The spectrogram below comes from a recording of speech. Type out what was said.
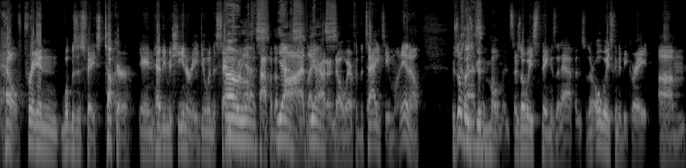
hell, friggin' what was his face? Tucker in Heavy Machinery doing the center oh, yes. off the top of the yes. pod, like yes. out of nowhere for the tag team. You know, there's always Classic. good moments. There's always things that happen, so they're always going to be great. Um,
